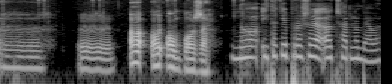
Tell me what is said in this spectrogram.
Y, y, O, o, o Boże. No i takie proszę o czarno-białe.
